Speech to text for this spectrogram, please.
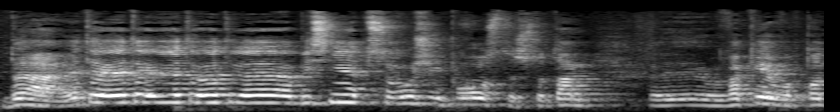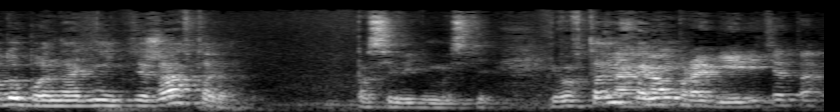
Да, это, это, это, это объясняет все очень просто, что там, э, во-первых, подобраны одни и те же авторы, по всей видимости, и во-вторых, Так, а они... проверить это?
